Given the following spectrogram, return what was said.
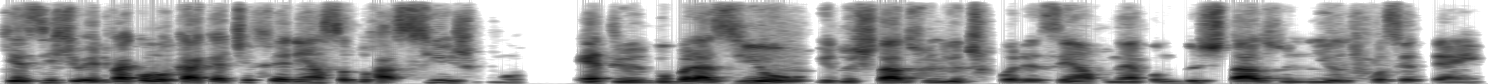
que existe, ele vai colocar que a diferença do racismo entre do Brasil e dos Estados Unidos, por exemplo, né, quando nos Estados Unidos você tem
